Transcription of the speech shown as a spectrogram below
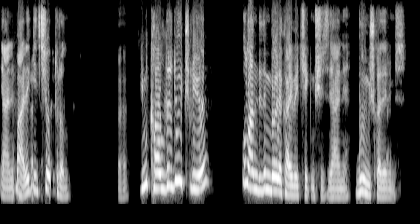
Yani bari geçişe oturalım. Şimdi kaldırdı üçlüyü. Ulan dedim böyle kaybedecekmişiz yani. Buymuş kaderimiz.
